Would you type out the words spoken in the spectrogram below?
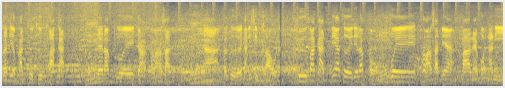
และที่สำคัญสุดคือปลากัดอืมได้รับถ้วยจากพระมหากษัตริย์อืม นะฮะก็คือรัชกาลที่สิบของเรานะ คือปลากัดเนี่ยเคยได้รับของถ้วยพระมหากษัตริย์เนี่ยมาแล้วก่อนหน้านี้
